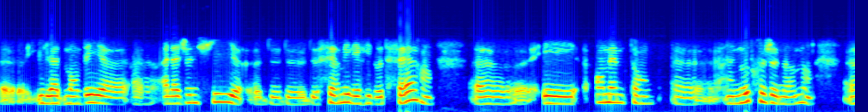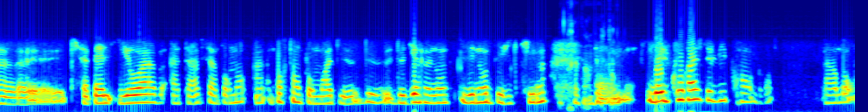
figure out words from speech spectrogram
il a demandé à, la jeune fille de, fermer les rideaux de fer. et en même temps, un autre jeune homme euh, qui s'appelle Yoav Atab. C'est important, important pour moi de, de, de, dire le nom, les noms des victimes. Très important. Euh, il a eu le courage de lui prendre. Pardon.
